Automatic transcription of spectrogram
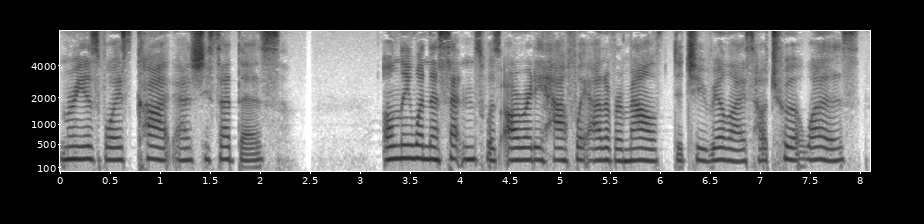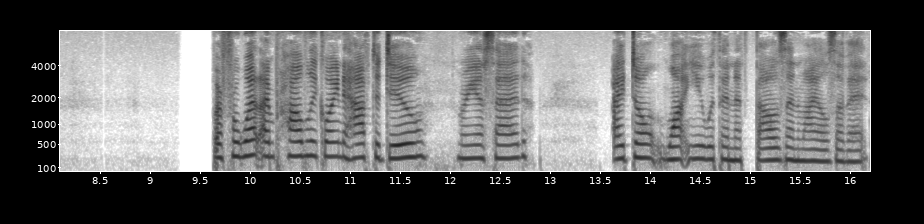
Maria's voice caught as she said this. Only when the sentence was already halfway out of her mouth did she realize how true it was. But for what I'm probably going to have to do, Maria said, I don't want you within a thousand miles of it.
